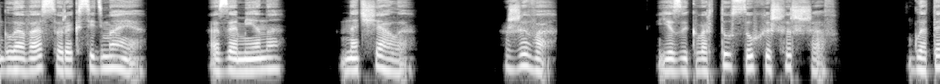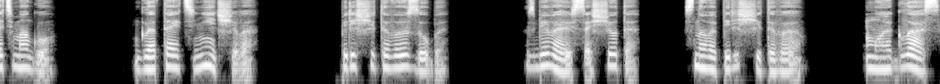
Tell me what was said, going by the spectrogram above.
Глава 47. А замена — начало. Жива. Язык во рту сух и шершав. Глотать могу. Глотать нечего. Пересчитываю зубы. Сбиваюсь со счета, снова пересчитываю. Мой глаз.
